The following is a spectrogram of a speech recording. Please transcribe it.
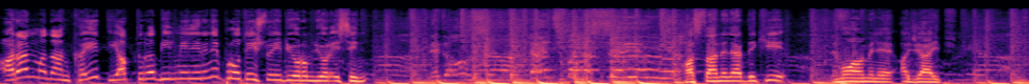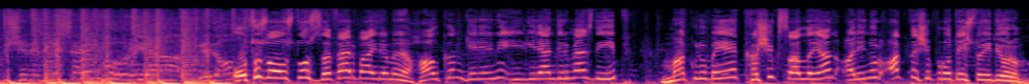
aranmadan kayıt yaptırabilmelerini protesto ediyorum diyor Esin. Hastanelerdeki muamele acayip. Düşene bile sen vur ya Ne de olsa 30 Ağustos Zafer Bayramı halkın gelenini ilgilendirmez deyip maklubeye kaşık sallayan Alinur Aktaş'ı protesto ediyorum.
